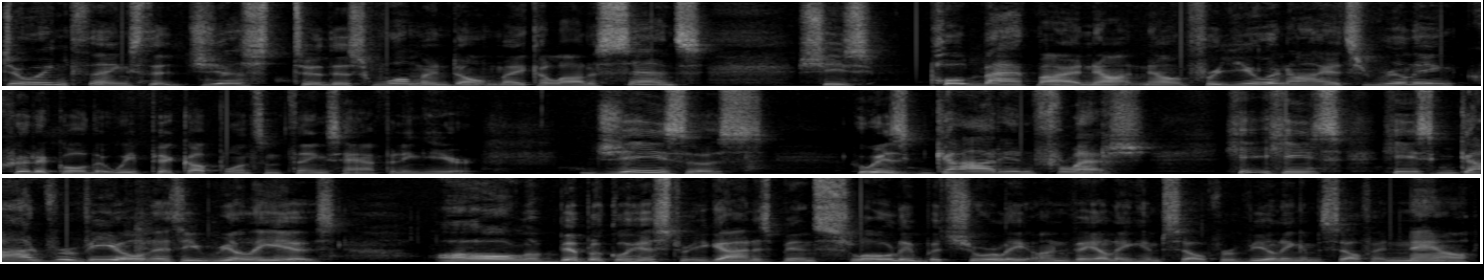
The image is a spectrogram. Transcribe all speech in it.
doing things that just to this woman don't make a lot of sense. She's pulled back by it. Now, now for you and I, it's really critical that we pick up on some things happening here. Jesus, who is God in flesh, he, he's, he's God revealed as he really is all of biblical history, God has been slowly but surely unveiling Himself, revealing Himself. And now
